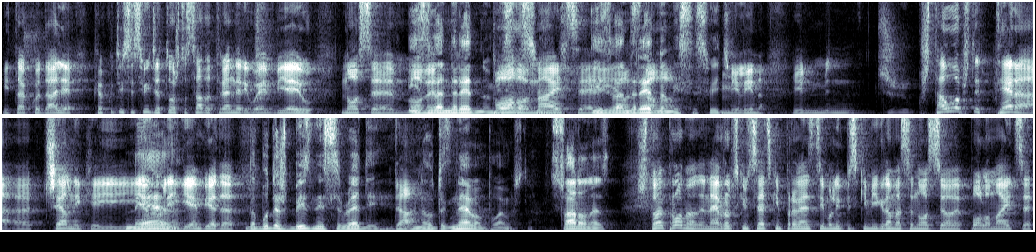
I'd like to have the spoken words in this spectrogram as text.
i tako dalje. Kako ti se sviđa to što sada treneri u NBA-u nose ove Izvanredno polo majice Izvanredno mi se sviđa. Milina. I, šta uopšte tera uh, čelnike i ne, Euroligi NBA da... Da budeš business ready. Da. Ne utak, nemam pojma šta. Stvarno ne znam. Što je problem? Na evropskim svetskim prvenstvima, olimpijskim igrama se nose ove polo majice,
